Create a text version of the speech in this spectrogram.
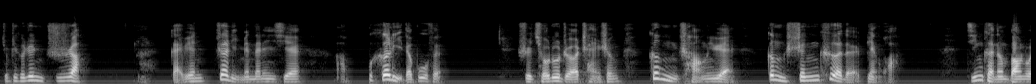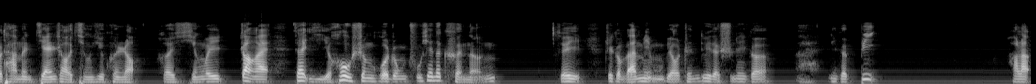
就这个认知啊，啊改变这里面的那些啊不合理的部分，使求助者产生更长远、更深刻的变化，尽可能帮助他们减少情绪困扰。和行为障碍在以后生活中出现的可能，所以这个完美目标针对的是那个哎那个 B。好了，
